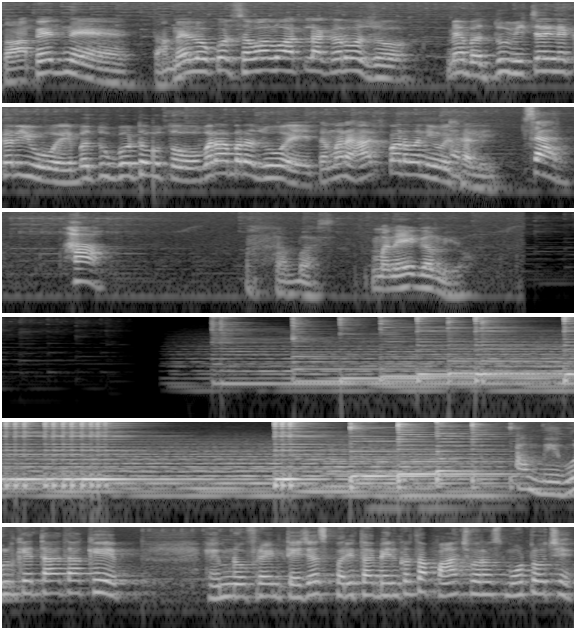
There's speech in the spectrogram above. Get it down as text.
તો આપે જ ને. તમે લોકો સવાલો આટલા કરો છો. મેં બધું વિચારીને કર્યું હોય બધું ગોઠવતો બરાબર જ હોય તમારે હાથ પાડવાની હોય ખાલી. સારું. હા. હા બસ. મને એ ગમ્યો. આ મેહુલ કહેતા હતા કે એમનો ફ્રેન્ડ તેજસ પરિતાબેન કરતાં પાંચ વર્ષ મોટો છે.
